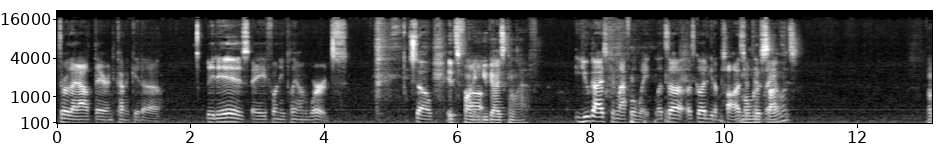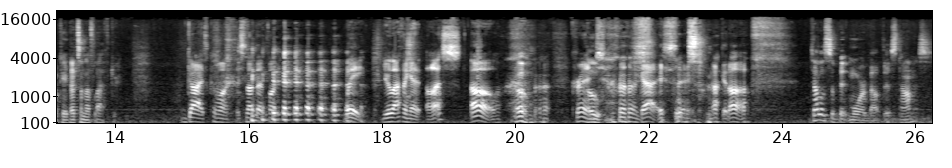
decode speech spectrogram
throw that out there and kind of get a. It is a funny play on words. So It's funny. Uh, you guys can laugh. you guys can laugh. Well, wait. Let's uh let's go ahead and get a pause. Moment of seconds. silence. Okay, that's enough laughter. Guys, come on. It's not that funny. wait, you're laughing at us? Oh, Oh, cringe, guys. Whoops. knock it off. tell us a bit more about this, Thomas.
